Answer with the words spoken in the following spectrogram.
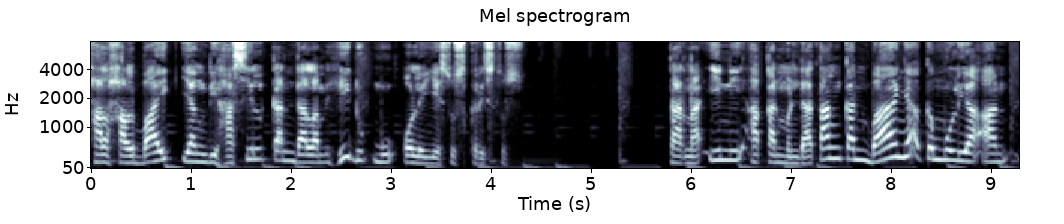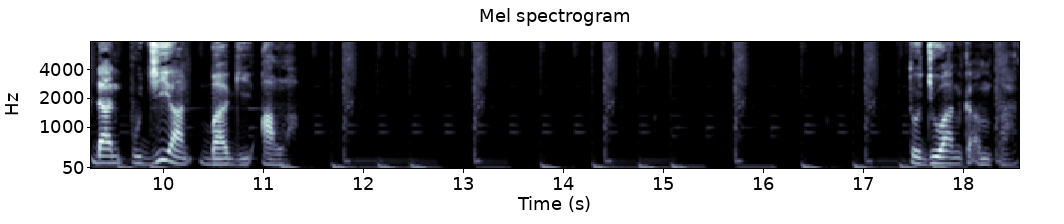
hal-hal baik yang dihasilkan dalam hidupmu oleh Yesus Kristus. Karena ini akan mendatangkan banyak kemuliaan dan pujian bagi Allah. Tujuan keempat,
